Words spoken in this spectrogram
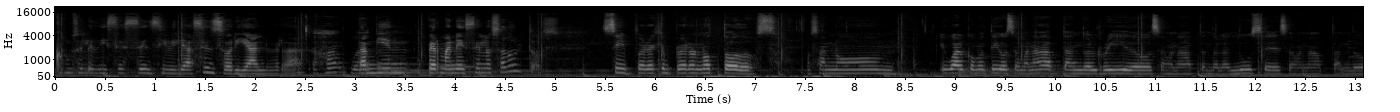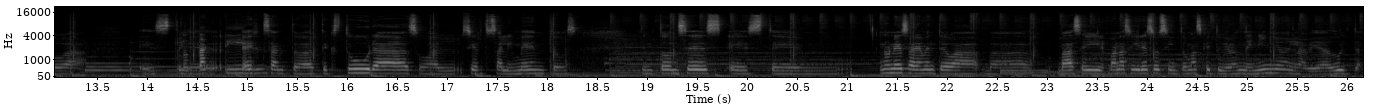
¿cómo se le dice? Sensibilidad sensorial, ¿verdad? Ajá, ¿También, permanece en los adultos? Sí, por ejemplo, pero no todos. O sea, no... Igual, como te digo, se van adaptando al ruido, se van adaptando a las luces, se van adaptando a... Este, Lo táctil. Exacto, a texturas o a ciertos alimentos. Entonces, este, no necesariamente va, va, va a seguir, van a seguir esos síntomas que tuvieron de niño en la vida adulta.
